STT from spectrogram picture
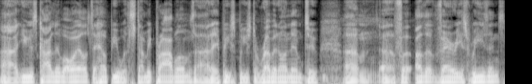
Uh, use cod liver oil to help you with stomach problems. Uh, they people used to rub it on them to um, uh, for other various reasons.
